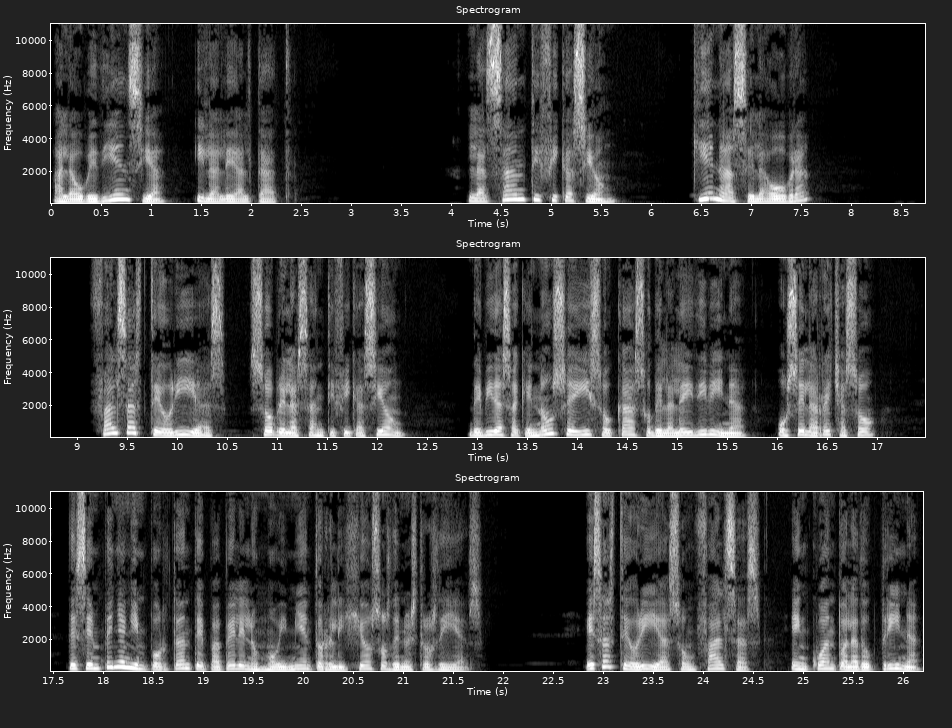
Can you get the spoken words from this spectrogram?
a la obediencia y la lealtad. La santificación. ¿Quién hace la obra? Falsas teorías sobre la santificación, debidas a que no se hizo caso de la ley divina o se la rechazó, desempeñan importante papel en los movimientos religiosos de nuestros días. Esas teorías son falsas en cuanto a la doctrina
